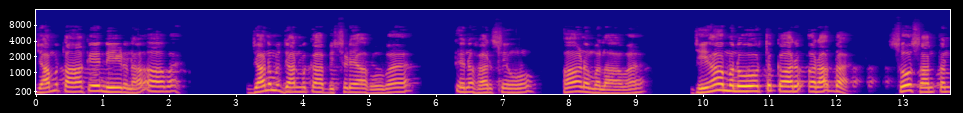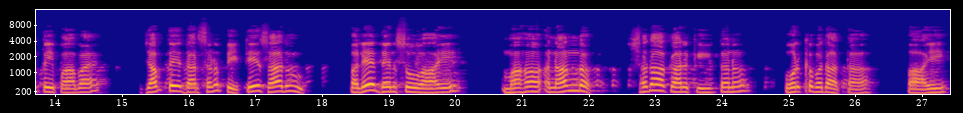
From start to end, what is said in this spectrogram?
ਜਮ ਤਾਂ ਕੇ ਨੇੜ ਨਾ ਆਵੈ। ਜਨਮ ਜਨਮ ਕਾ ਵਿਛੜਿਆ ਹੋਵੈ। ਤਿਨ ਹਰ ਸਿਉ ਆਣ ਮਲਾਵੈ। ਜਿਹਾ ਮਨੋਰਥ ਕਰ ਅਰਾਧਾ, ਸੋ ਸੰਤਨ ਤੇ ਪਾਵੈ। ਜਬ ਤੇ ਦਰਸ਼ਨ ਭੇਟੇ ਸਾਧੂ। ਭਲੇ ਦਿਨ ਸੋ ਆਏ, ਮਹਾ ਆਨੰਦ ਸਦਾ ਕਰ ਕੀਰਤਨ, ਪੁਰਖ ਵਧਾਤਾ ਪਾਏ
